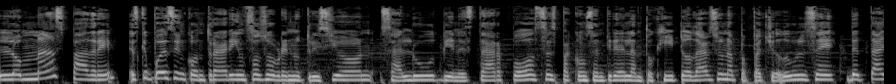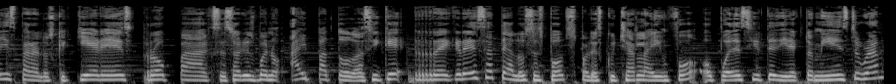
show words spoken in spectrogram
Lo más padre es que puedes encontrar info sobre nutrición, salud, bienestar, postres para consentir el antojito, darse un apapacho dulce, detalles para los que quieres, ropa, accesorios, bueno, hay para todo. Así que regrésate a los spots para escuchar la info o puedes irte directo a mi Instagram.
